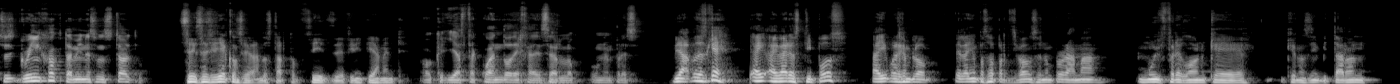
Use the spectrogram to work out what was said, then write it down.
Entonces, Greenhawk también es un startup. Sí, se sigue considerando startup, sí, definitivamente. Ok, ¿y hasta cuándo deja de serlo una empresa? Ya, pues es que hay, hay varios tipos. Hay, por ejemplo, el año pasado participamos en un programa muy fregón que, que nos invitaron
